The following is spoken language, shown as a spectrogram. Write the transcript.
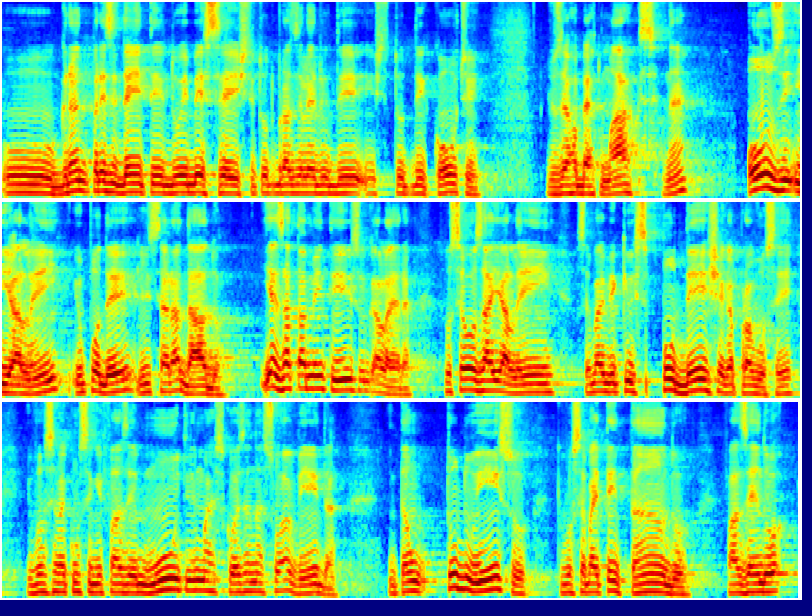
o grande presidente do IBC, Instituto Brasileiro de Instituto de Coaching, José Roberto Marques, né? Ouse ir além e o poder lhe será dado. E é exatamente isso, galera. Se você ousar ir além, você vai ver que esse poder chega para você e você vai conseguir fazer muito mais coisas na sua vida. Então, tudo isso que você vai tentando, fazendo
